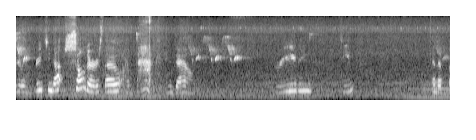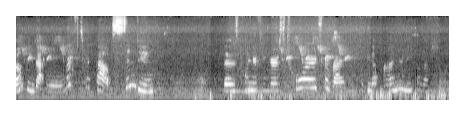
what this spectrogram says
really reaching up. Shoulders, though, are back and down. Breathing deep. And then bumping that left hip out, sending those pointer fingers towards the right, looking up underneath the left shoulder.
